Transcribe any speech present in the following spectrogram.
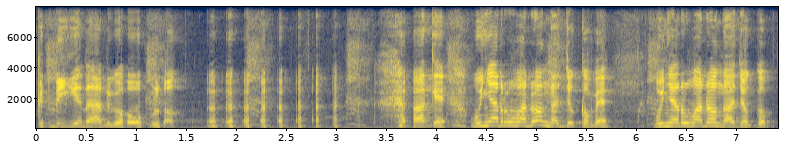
kedinginan goblok. Oke, punya rumah doang nggak cukup ya? Punya rumah doang nggak cukup.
